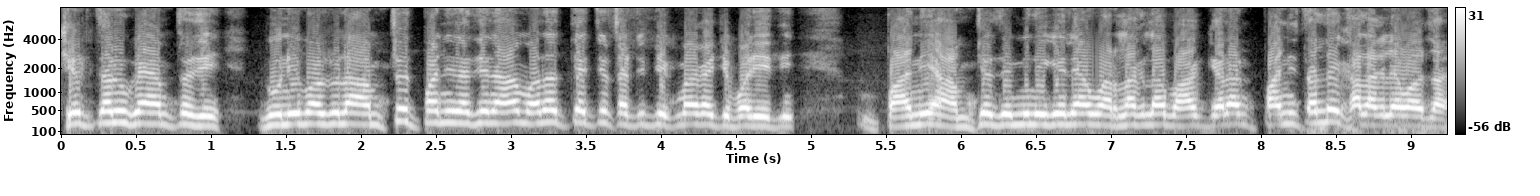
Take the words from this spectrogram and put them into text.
खेड तालुका आहे आमचा दोन्ही बाजूला आमचंच पाणी जाते ना आम्हाला त्याच्यासाठी भीक मागायची पाळी येते. पाणी आमच्या जमिनी गेल्या वर लागला भाग गेला आणि पाणी चाललंय खा लागल्या वाजला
